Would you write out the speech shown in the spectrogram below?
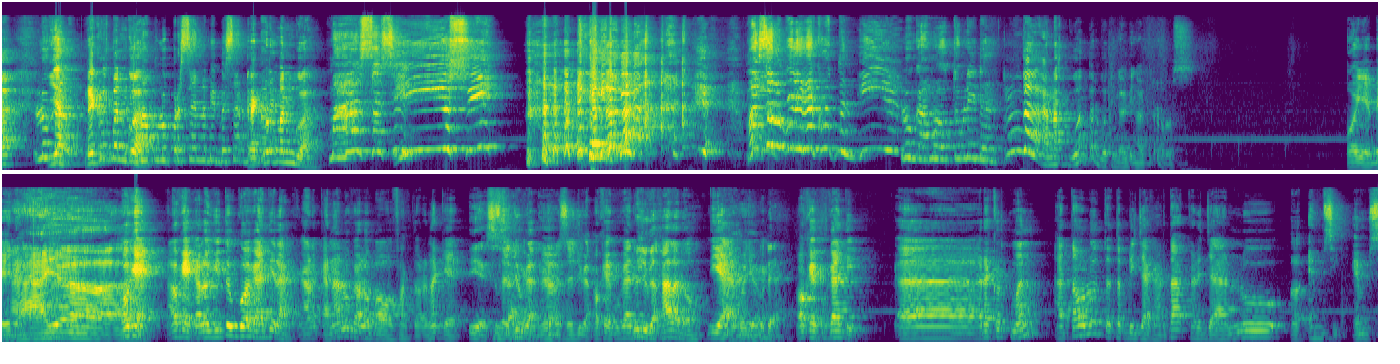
Lu Ya, kan rekrutmen gua. 50% lebih besar Rekrutmen gua. Masa sih? Iya sih. Masa lu pilih rekrutmen? Iya. Lu gak mau tour leader? Enggak, anak gua ntar gua tinggal-tinggal terus. Oh iya beda. ya. Oke, oke kalau gitu gua ganti lah. Kar- Karena lu kalau bawa faktor anak ya Iya, susah. juga. Iya. Susah juga. Oke, gua ganti. Lu juga kalah dong. Iya, Nah, gua juga. Udah. Oke, gua ganti. Eh, rekrutmen atau lu tetap di Jakarta kerjaan lu eh, MC, MC,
